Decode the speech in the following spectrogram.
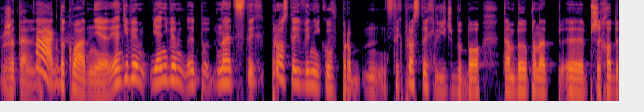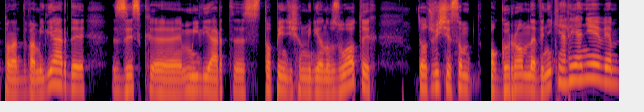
rzetelne. Tak, dokładnie. Ja nie wiem, ja nie wiem, y, nawet z tych prostych wyników, z tych prostych liczb, bo tam były ponad, y, przychody ponad 2 miliardy, zysk y, miliard 150 milionów złotych, to oczywiście są ogromne wyniki, ale ja nie wiem,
